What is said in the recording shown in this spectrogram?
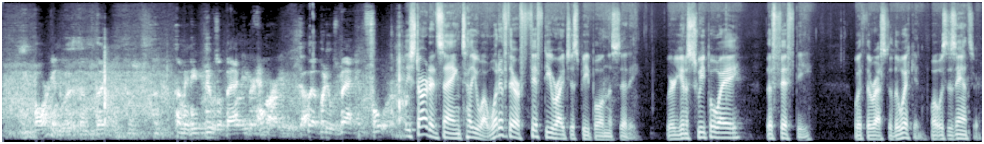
He bargained with them. They, I mean, he, it was a back and forth. Well, but it was back and forth. He started saying, Tell you what, what if there are 50 righteous people in the city? We're going to sweep away the 50 with the rest of the wicked. What was his answer?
